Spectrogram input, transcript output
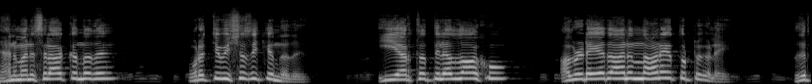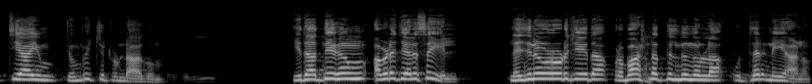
ഞാൻ മനസ്സിലാക്കുന്നത് ഉറച്ചു വിശ്വസിക്കുന്നത് ഈ അർത്ഥത്തിൽ അള്ളാഹു അവരുടെ ഏതാനും നാണയത്തൊട്ടുകളെ തീർച്ചയായും ചുംബിച്ചിട്ടുണ്ടാകും. ഇത് അദ്ദേഹം അവിടെ ജലസയിൽ ലജനകളോട് ചെയ്ത പ്രഭാഷണത്തിൽ നിന്നുള്ള ഉദ്ധരണിയാണ്.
